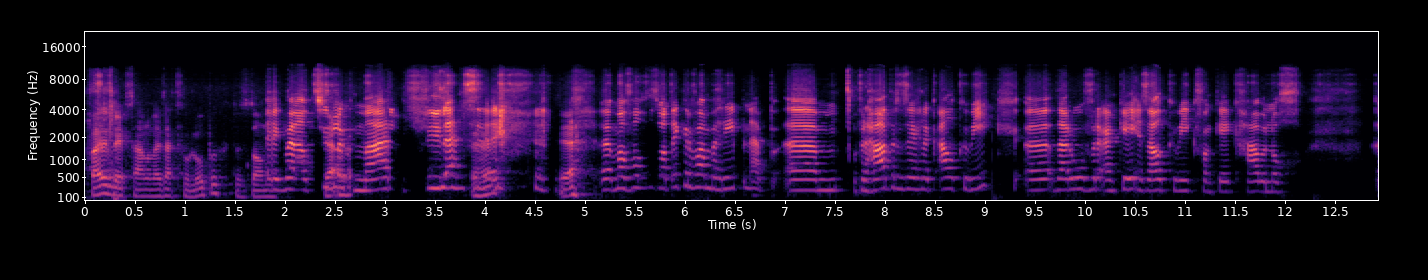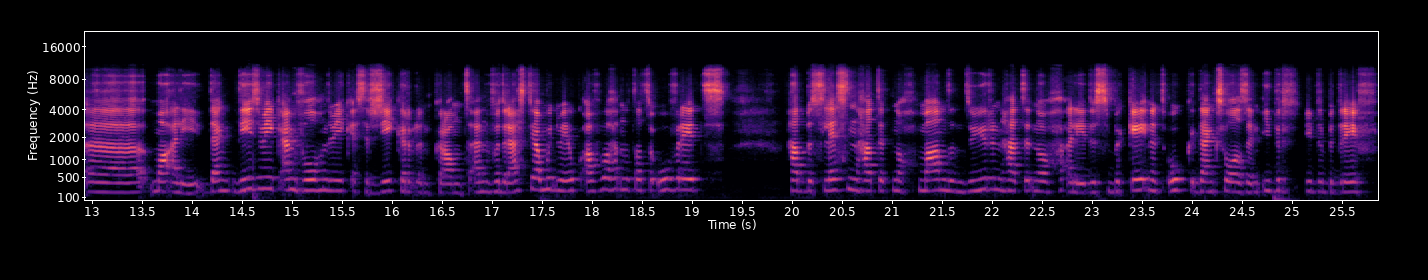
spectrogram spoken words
verder blijft gaan, dan is het echt voorlopig. Dus dan... Ik ben natuurlijk maar freelancer. Uh-huh. Uh, maar volgens wat ik ervan begrepen heb, um, vergaderen ze eigenlijk elke week uh, daarover en kijken ze elke week van kijk, gaan we nog... Maar allee, denk, deze week en volgende week is er zeker een krant. En voor de rest ja, moeten wij ook afwachten dat de overheid gaat beslissen, gaat dit nog maanden duren, gaat dit nog... Allee, dus we bekijken het ook, ik denk zoals in ieder, ieder bedrijf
